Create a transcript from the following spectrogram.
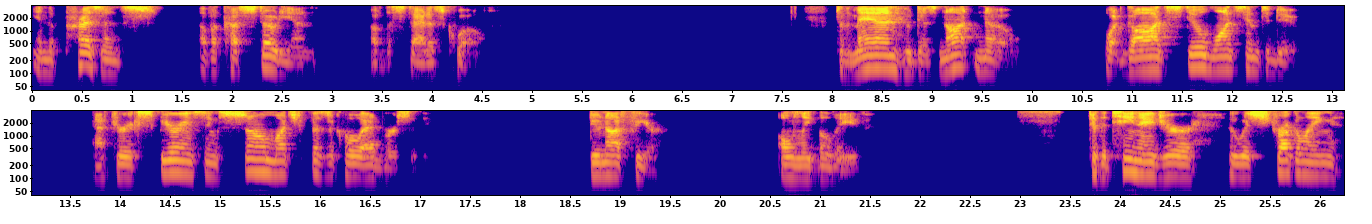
in the presence of a custodian of the status quo. to the man who does not know what God still wants him to do after experiencing so much physical adversity. Do not fear, only believe. To the teenager who is struggling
